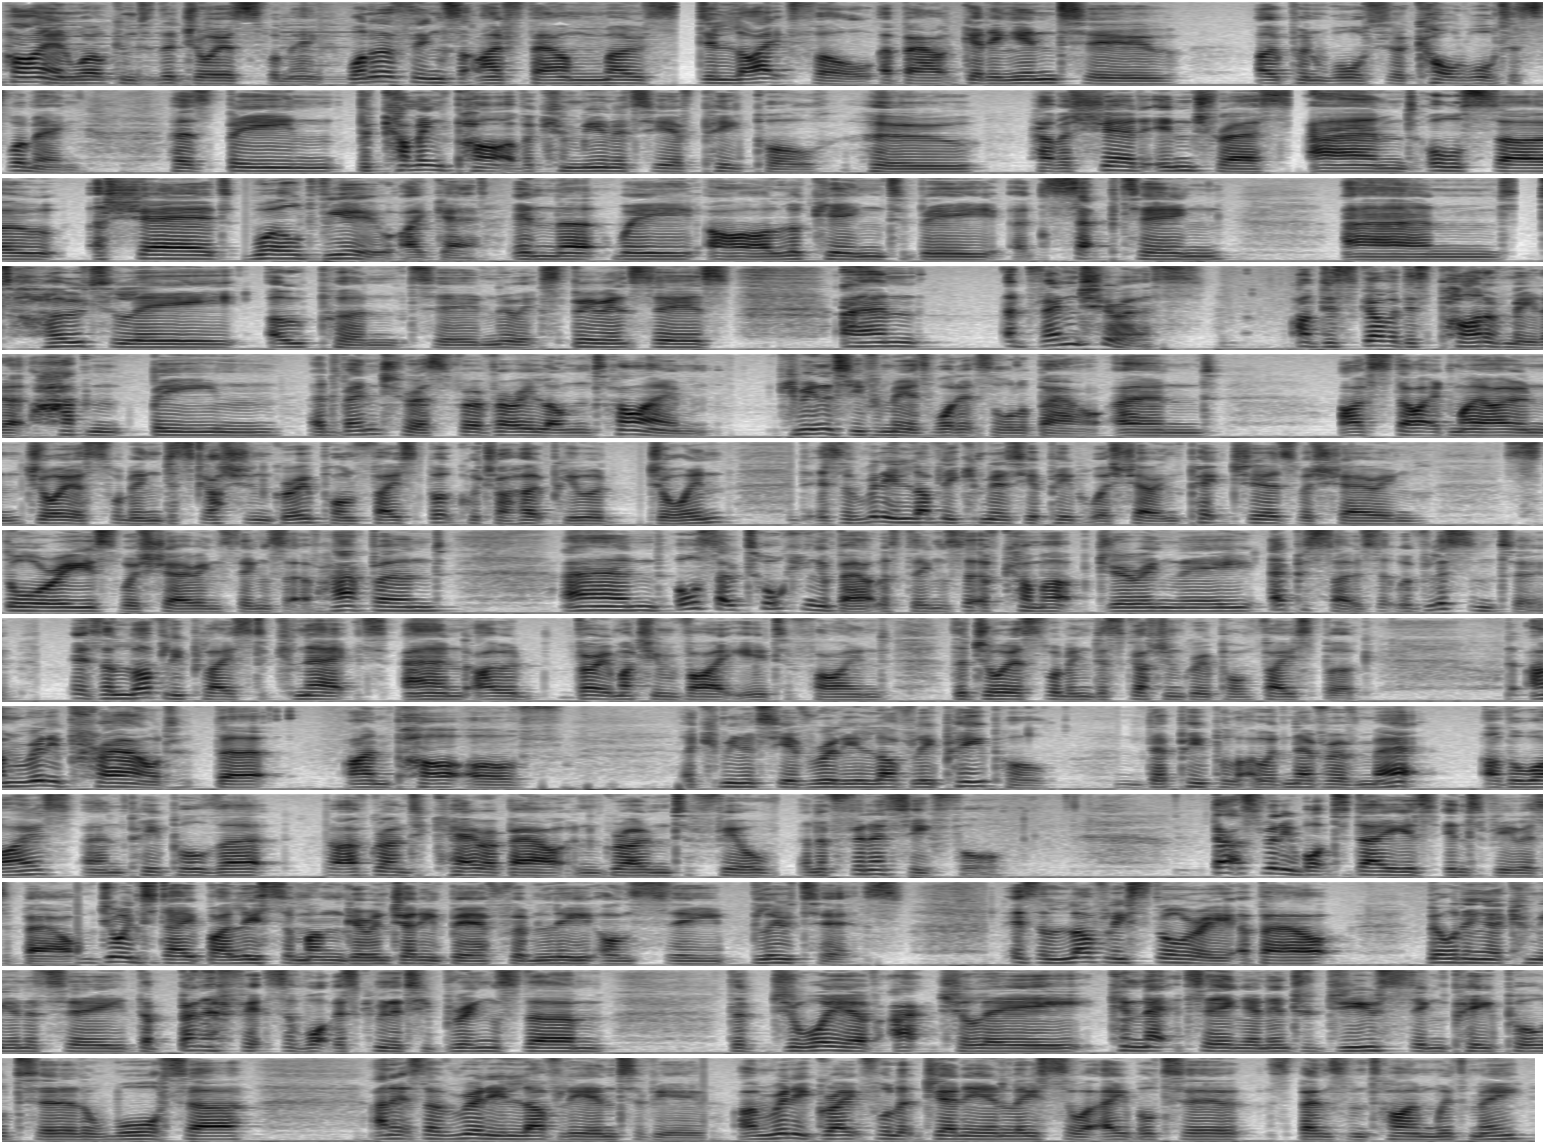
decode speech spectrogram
Hi, and welcome to the Joy of Swimming. One of the things that I've found most delightful about getting into open water, cold water swimming has been becoming part of a community of people who have a shared interest and also a shared worldview, I guess, in that we are looking to be accepting and totally open to new experiences and adventurous. I've discovered this part of me that hadn't been adventurous for a very long time. Community for me is what it's all about, and I've started my own Joy of Swimming discussion group on Facebook, which I hope you would join. It's a really lovely community of people. We're sharing pictures, we're sharing stories, we're sharing things that have happened, and also talking about the things that have come up during the episodes that we've listened to. It's a lovely place to connect, and I would very much invite you to find the Joy of Swimming discussion group on Facebook. I'm really proud that I'm part of a community of really lovely people. They're people I would never have met otherwise, and people that I've grown to care about and grown to feel an affinity for that's really what today's interview is about. I'm joined today by Lisa Monger and Jenny Bier from Leigh-on-Sea Blue Tits. It's a lovely story about building a community, the benefits of what this community brings them, the joy of actually connecting and introducing people to the water. And it's a really lovely interview. I'm really grateful that Jenny and Lisa were able to spend some time with me.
